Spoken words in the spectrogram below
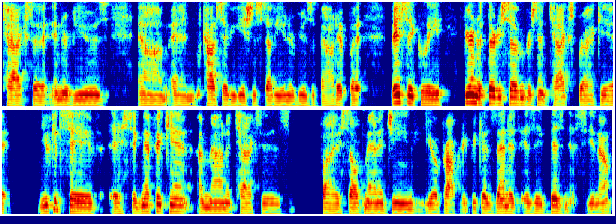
tax uh, interviews um, and cost segregation study interviews about it. But basically, if you're in a 37% tax bracket, you could save a significant amount of taxes by self-managing your property because then it is a business, you know.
